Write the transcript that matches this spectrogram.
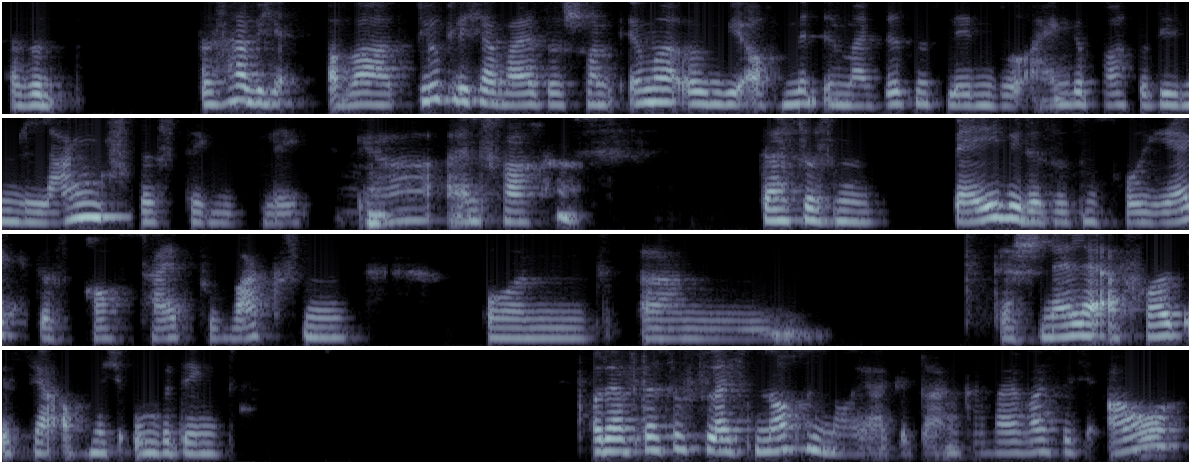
also das habe ich aber glücklicherweise schon immer irgendwie auch mit in mein Businessleben so eingebracht, so diesen langfristigen Blick. Mhm. Ja, einfach, das ist ein Baby, das ist ein Projekt, das braucht Zeit zu wachsen. Und ähm, der schnelle Erfolg ist ja auch nicht unbedingt, oder das ist vielleicht noch ein neuer Gedanke, weil was ich auch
